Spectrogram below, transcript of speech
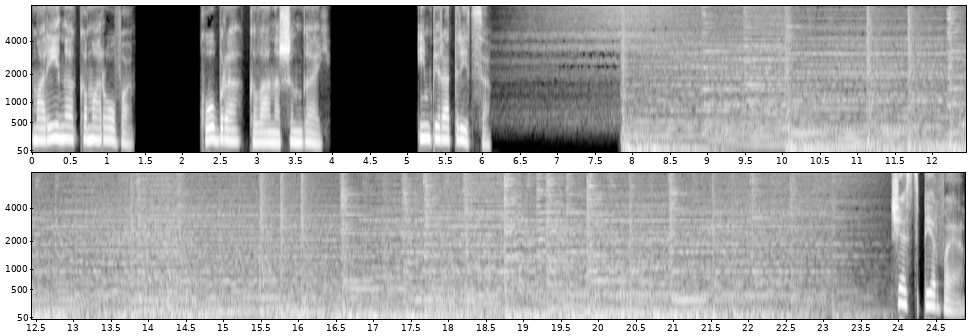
Марина Комарова. Кобра клана Шингай. Императрица. Часть первая.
